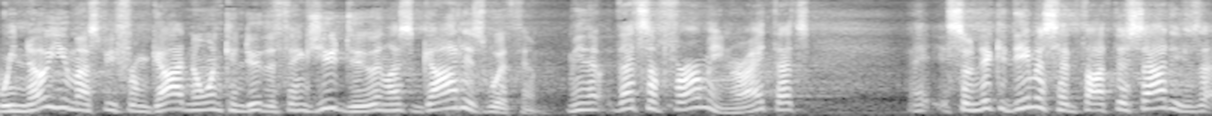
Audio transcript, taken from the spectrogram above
We know you must be from God. No one can do the things you do unless God is with him. I mean, that's affirming, right? That's so Nicodemus had thought this out. He's uh,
